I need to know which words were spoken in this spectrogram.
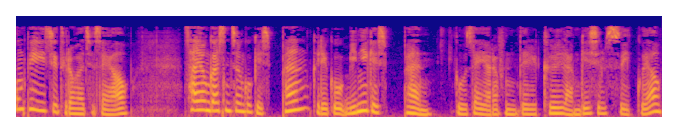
홈페이지 들어와 주세요. 사연과 신청곡 게시판, 그리고 미니 게시판, 이곳에 여러분들 글 남기실 수 있고요.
